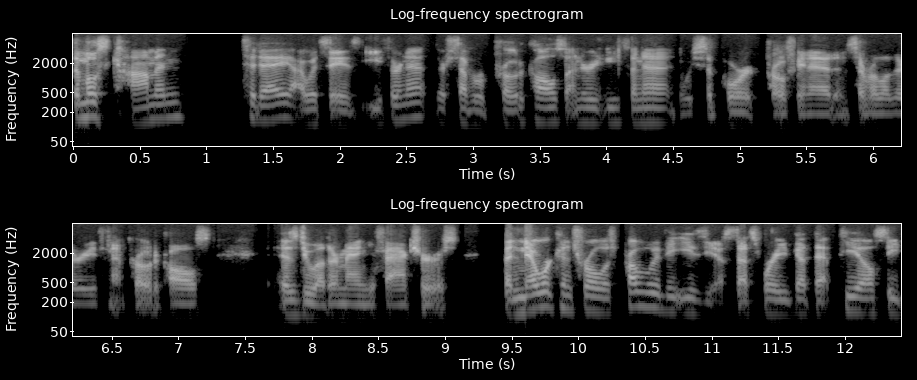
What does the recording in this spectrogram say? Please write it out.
the most common today, I would say, is Ethernet. There's several protocols under Ethernet. We support Profinet and several other Ethernet protocols, as do other manufacturers. But network control is probably the easiest. That's where you've got that PLC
